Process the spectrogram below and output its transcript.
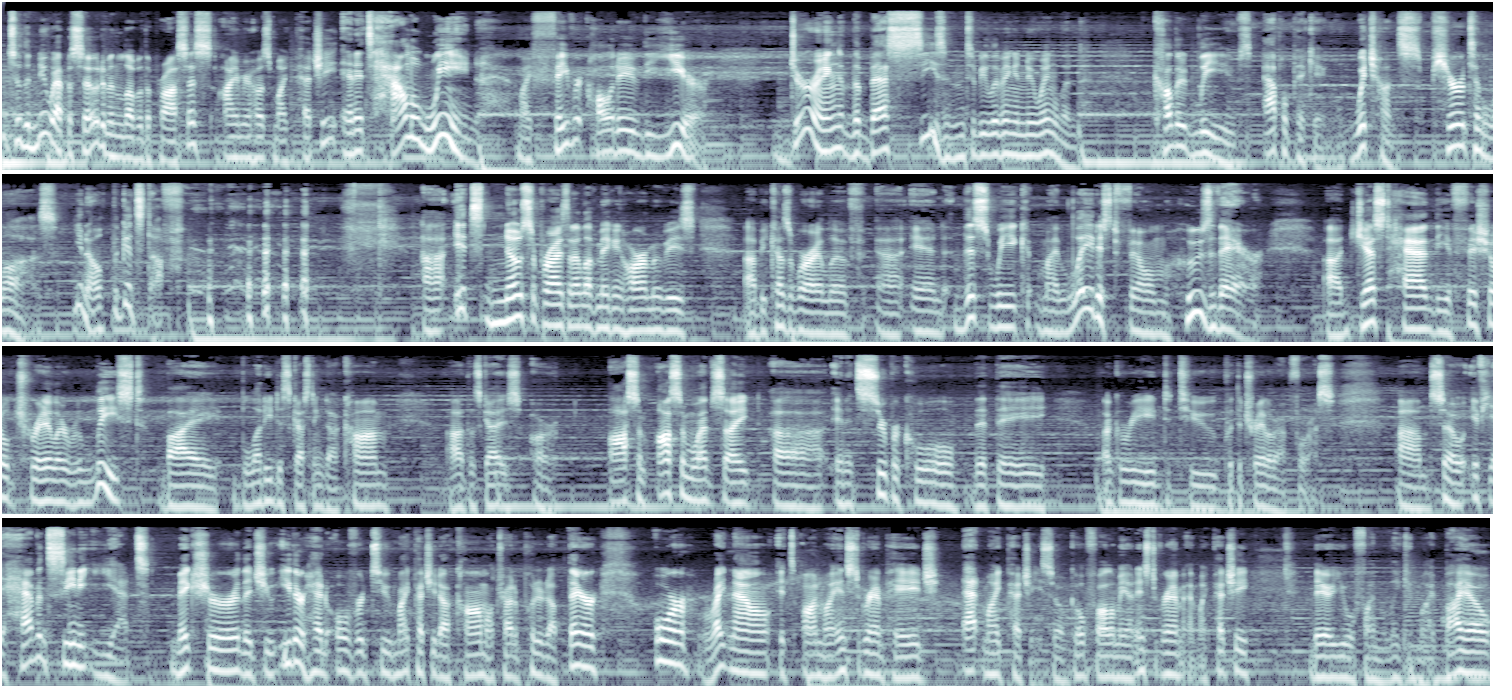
Welcome to the new episode of In Love with the Process. I am your host, Mike Pecci, and it's Halloween, my favorite holiday of the year, during the best season to be living in New England. Colored leaves, apple picking, witch hunts, Puritan laws. You know, the good stuff. uh, it's no surprise that I love making horror movies uh, because of where I live. Uh, and this week, my latest film, Who's There? Uh, just had the official trailer released by bloodydisgusting.com. Uh, those guys are awesome, awesome website, uh, and it's super cool that they agreed to put the trailer out for us. Um, so if you haven't seen it yet, make sure that you either head over to mikepecci.com. I'll try to put it up there, or right now it's on my Instagram page at Mike Pecci. So go follow me on Instagram at Mike. There you will find the link in my bio.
